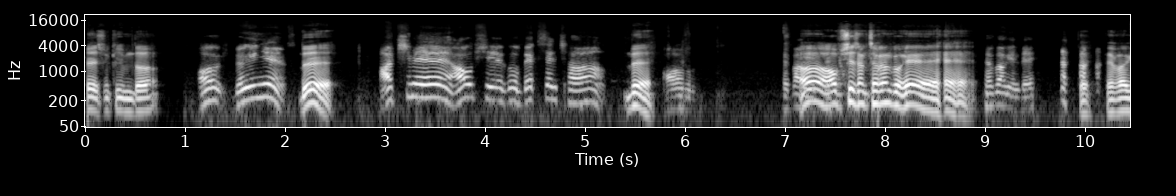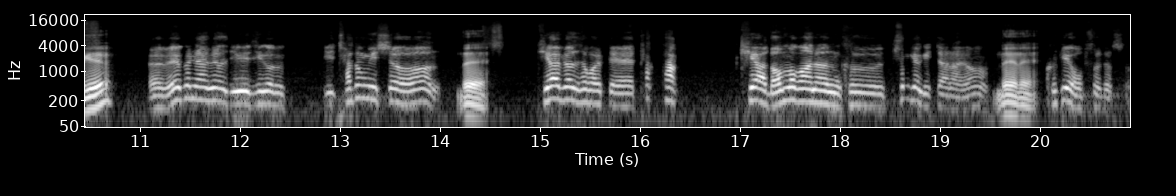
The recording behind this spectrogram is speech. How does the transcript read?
네, 신킴입니다. 어, 명희님, 네, 아침에 9시에 그 맥센차, 네. 어우, 아, 대박인데. 9시에 장착한 거, 예, 예. 대박인데. 대, 대박이에요? 에, 왜 그러냐면, 이, 지금, 이 자동 미션, 네, 기아 변속할 때 탁탁 기아 넘어가는 그 충격 있잖아요. 네네. 그게 없어졌어.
